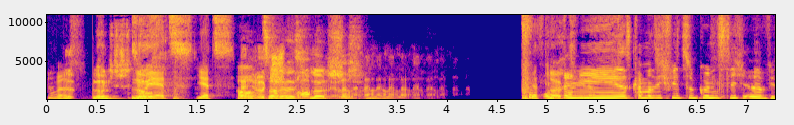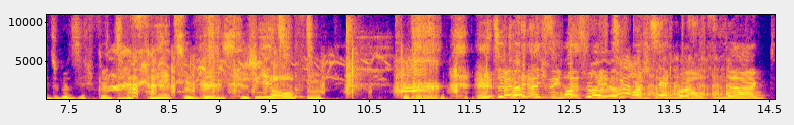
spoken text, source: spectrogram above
Was? Lutscht So, noch. jetzt, jetzt. Hauptsache es noch. Jetzt Oh, nee, das kann man sich viel zu günstig, äh, viel zu günstig, viel zu, Viel zu günstig zu- kaufen. viel zu deutlich sich das zu vorstellen, was kaufen, gesagt.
